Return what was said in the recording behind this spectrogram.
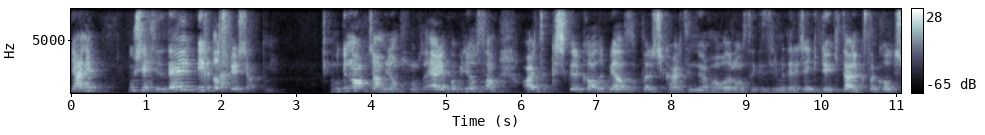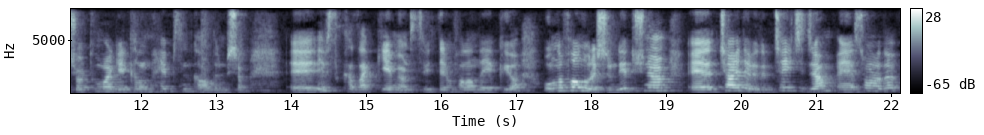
Yani bu şekilde bir alışveriş yaptım. Bugün ne yapacağım biliyor musunuz? Eğer yapabiliyorsam artık kışlıkları kaldırıp yazlıkları çıkartayım diyorum. Havalar 18-20 derece gidiyor. İki tane kısa kol tişörtüm var. Geri kalanın hepsini kaldırmışım. Ee, hepsi kazak giyemiyorum. Sivitlerim falan da yakıyor. Onunla falan uğraşırım diye düşünüyorum. Ee, çay demledim. Çay içeceğim. Ee, sonra da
